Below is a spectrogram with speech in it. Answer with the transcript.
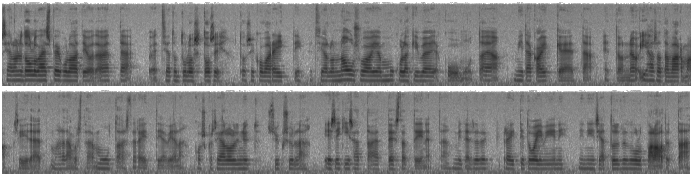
siellä on nyt ollut vähän spekulaatioita, että, että sieltä on tulossa tosi, tosi kova reitti. Että siellä on nousua ja mukulakiveä ja kuumuutta ja mitä kaikkea. Että, että on, ne on ihan sata varma siitä, että mahdetaanko sitä muuttaa sitä reittiä vielä. Koska siellä oli nyt syksyllä esikisat tai että testattiin, että miten se reitti toimii, niin, niin, niin sieltä tuli tullut palautetta,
